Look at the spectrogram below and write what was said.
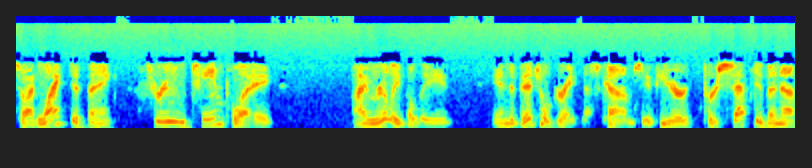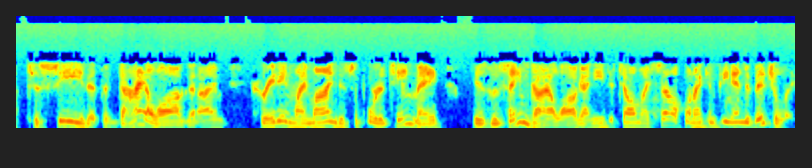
So I'd like to think through team play, I really believe individual greatness comes if you're perceptive enough to see that the dialogue that I'm creating in my mind to support a teammate is the same dialogue I need to tell myself when I compete individually.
